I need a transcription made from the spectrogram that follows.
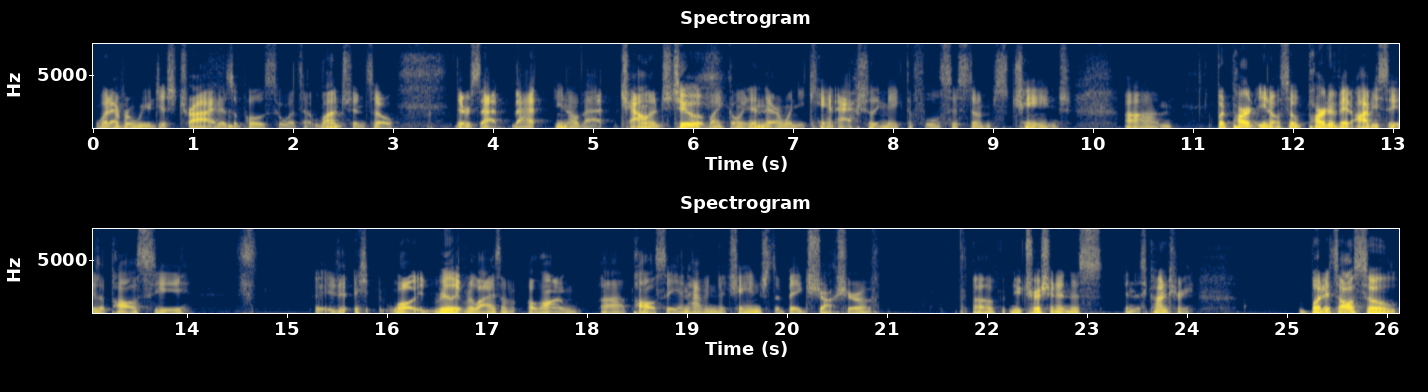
whatever we just tried as opposed to what's at lunch? And so there's that, that, you know, that challenge too of like going in there when you can't actually make the full systems change. Um, but part you know so part of it obviously is a policy it, it- well it really relies on, along uh, policy and having to change the big structure of of nutrition in this in this country but it's also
